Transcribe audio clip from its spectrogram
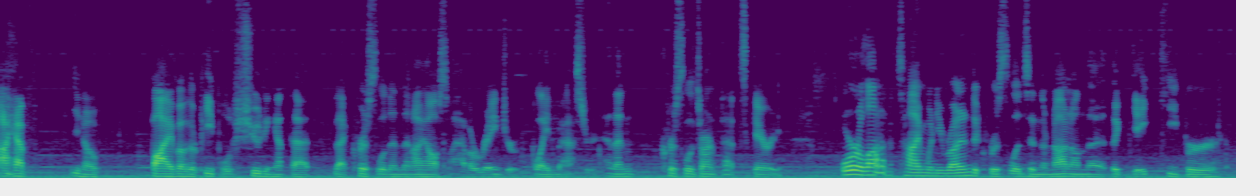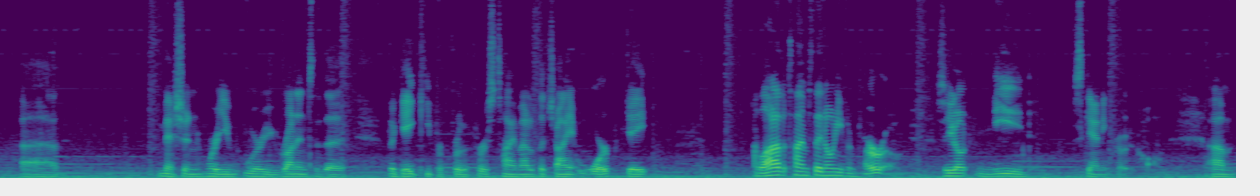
I have, you know, five other people shooting at that that chrysalid, and then I also have a ranger with blade master, and then chrysalids aren't that scary. Or a lot of the time when you run into chrysalids and they're not on the the gatekeeper uh, mission where you where you run into the the gatekeeper for the first time out of the giant warp gate. A lot of the times they don't even burrow, so you don't need scanning protocol. Um,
